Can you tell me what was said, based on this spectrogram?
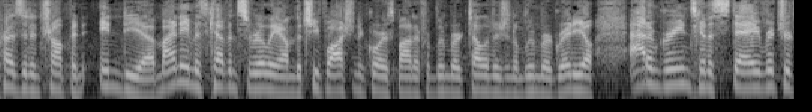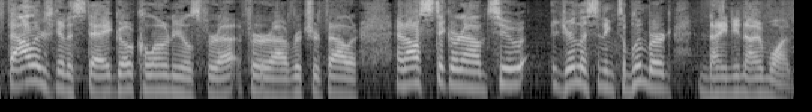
President Trump in India. My name is Kevin Cirilli. I'm the chief Washington correspondent for Bloomberg Television and Bloomberg Radio. Adam Green's going to stay. Richard Fowler's going to stay. Go Colonials for uh, for uh, Richard Fowler, and I'll stick around too. You're listening to Bloomberg 99.1.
